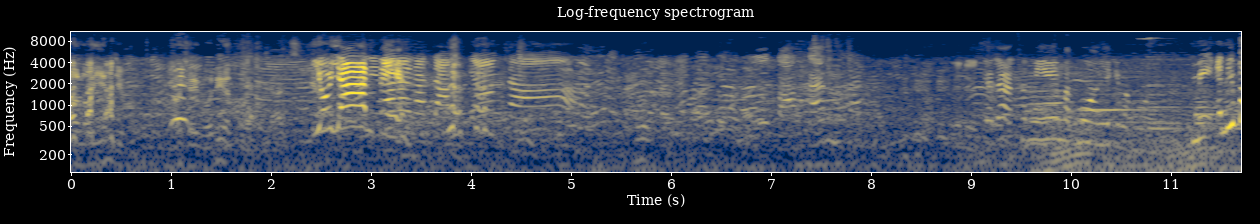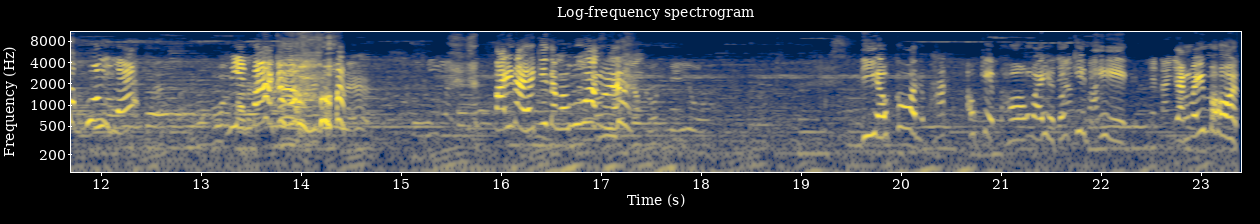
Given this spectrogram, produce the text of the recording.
楼攞烟住，有趣我呢个同学有一次。 ยุย่านดิ ได้นะจ๊ะย่างจ้า เดี๋ยวจะมีหมักม่วงอยากกินหมักม่วง มีอันนี้มะม่วงอีกแล้ว เนียนมากกันมะม่วงไปไหนก็กินแต่มะม่วงเลย รถมีอยู่ เดี๋ยวก่อนพักเอาเก็บท้องไว้เดี๋ยวต้องกินอีก ยังไม่หมด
